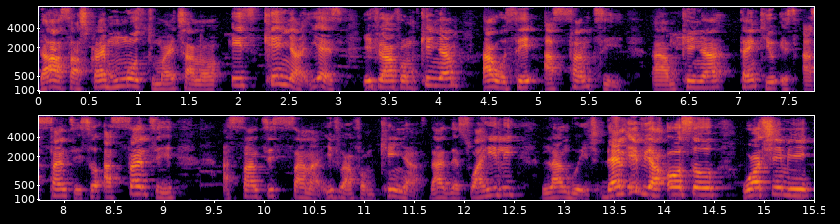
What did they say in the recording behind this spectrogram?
that are subscribed most to my channel is Kenya. Yes, if you are from Kenya, I would say Asante. Um, Kenya, thank you, it's Asante. So Asante, Asante Sana, if you are from Kenya, that's the Swahili language. Then if you are also watching me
